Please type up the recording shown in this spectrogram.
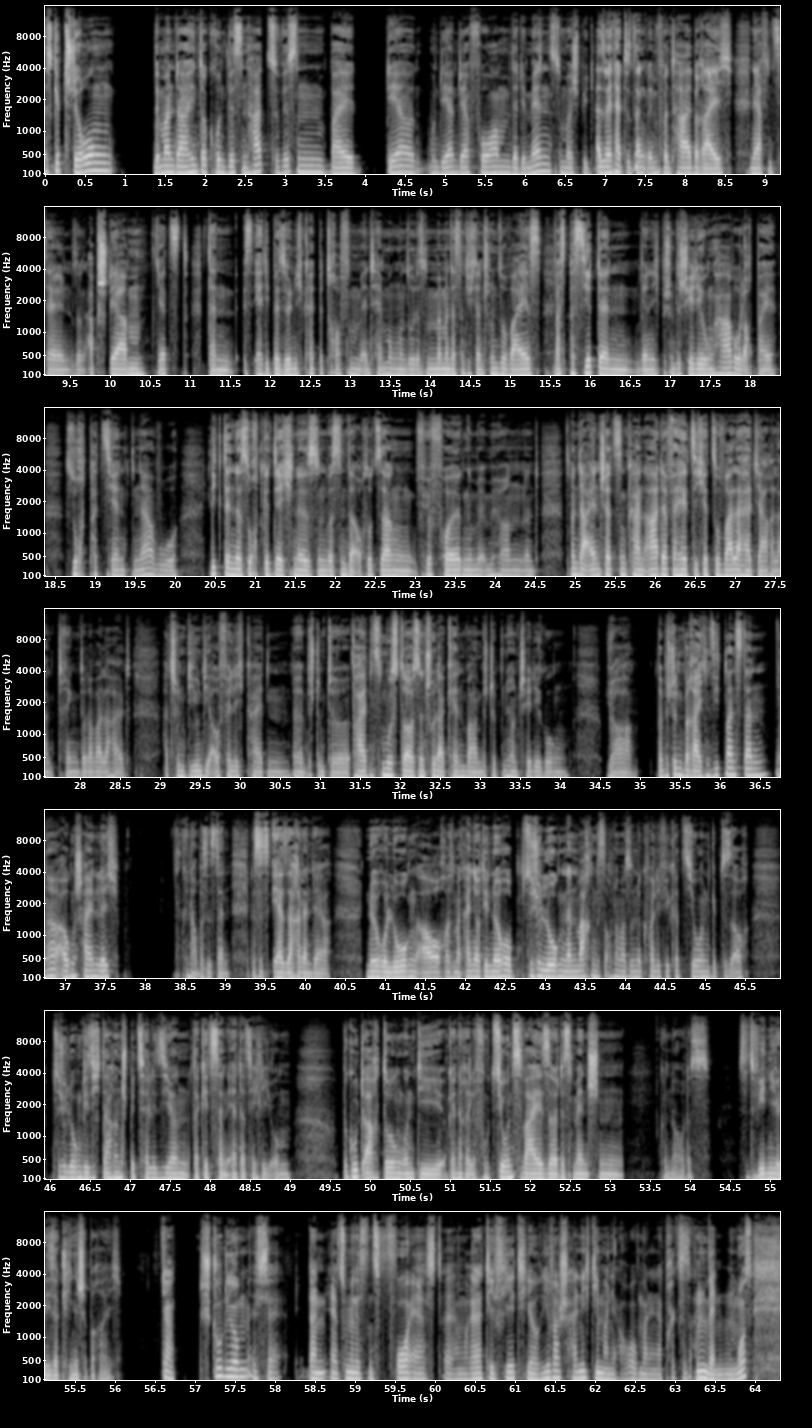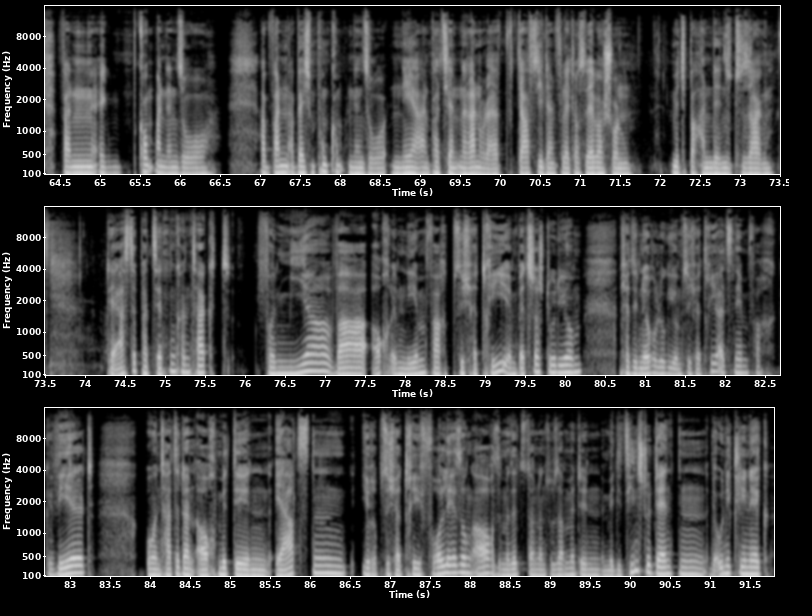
Es gibt Störungen, wenn man da Hintergrundwissen hat, zu wissen, bei der und der und der Form der Demenz, zum Beispiel, also wenn halt sozusagen im Frontalbereich Nervenzellen sozusagen absterben jetzt, dann ist eher die Persönlichkeit betroffen, Enthemmung und so, dass man, wenn man das natürlich dann schon so weiß, was passiert denn, wenn ich bestimmte Schädigungen habe oder auch bei Suchtpatienten, ja, wo liegt denn das Suchtgedächtnis und was sind da auch sozusagen für Folgen im, im Hirn und dass man da einschätzen kann, ah, der verhält sich jetzt so, weil er halt jahrelang trinkt oder weil er halt hat schon die und die Auffälligkeiten, äh, bestimmte Verhaltensmuster sind schon erkennbar in bestimmten Hirnschädigungen ja, bei bestimmten Bereichen sieht man es dann, ja, augenscheinlich. Genau, aber es ist dann, das ist eher Sache dann der Neurologen auch. Also man kann ja auch die Neuropsychologen dann machen, das ist auch nochmal so eine Qualifikation. Gibt es auch Psychologen, die sich darin spezialisieren. Da geht es dann eher tatsächlich um Begutachtung und die generelle Funktionsweise des Menschen. Genau, das ist jetzt weniger dieser klinische Bereich. Ja, Studium ist ja dann eher zumindest vorerst ähm, relativ viel Theorie wahrscheinlich, die man ja auch irgendwann in der Praxis anwenden muss. Wann äh, kommt man denn so, ab wann, ab welchem Punkt kommt man denn so näher an Patienten ran oder darf sie dann vielleicht auch selber schon mit behandeln sozusagen? Der erste Patientenkontakt von mir war auch im Nebenfach Psychiatrie im Bachelorstudium. Ich hatte Neurologie und Psychiatrie als Nebenfach gewählt und hatte dann auch mit den Ärzten ihre Psychiatrie-Vorlesung auch. Also man sitzt dann, dann zusammen mit den Medizinstudenten der Uniklinik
